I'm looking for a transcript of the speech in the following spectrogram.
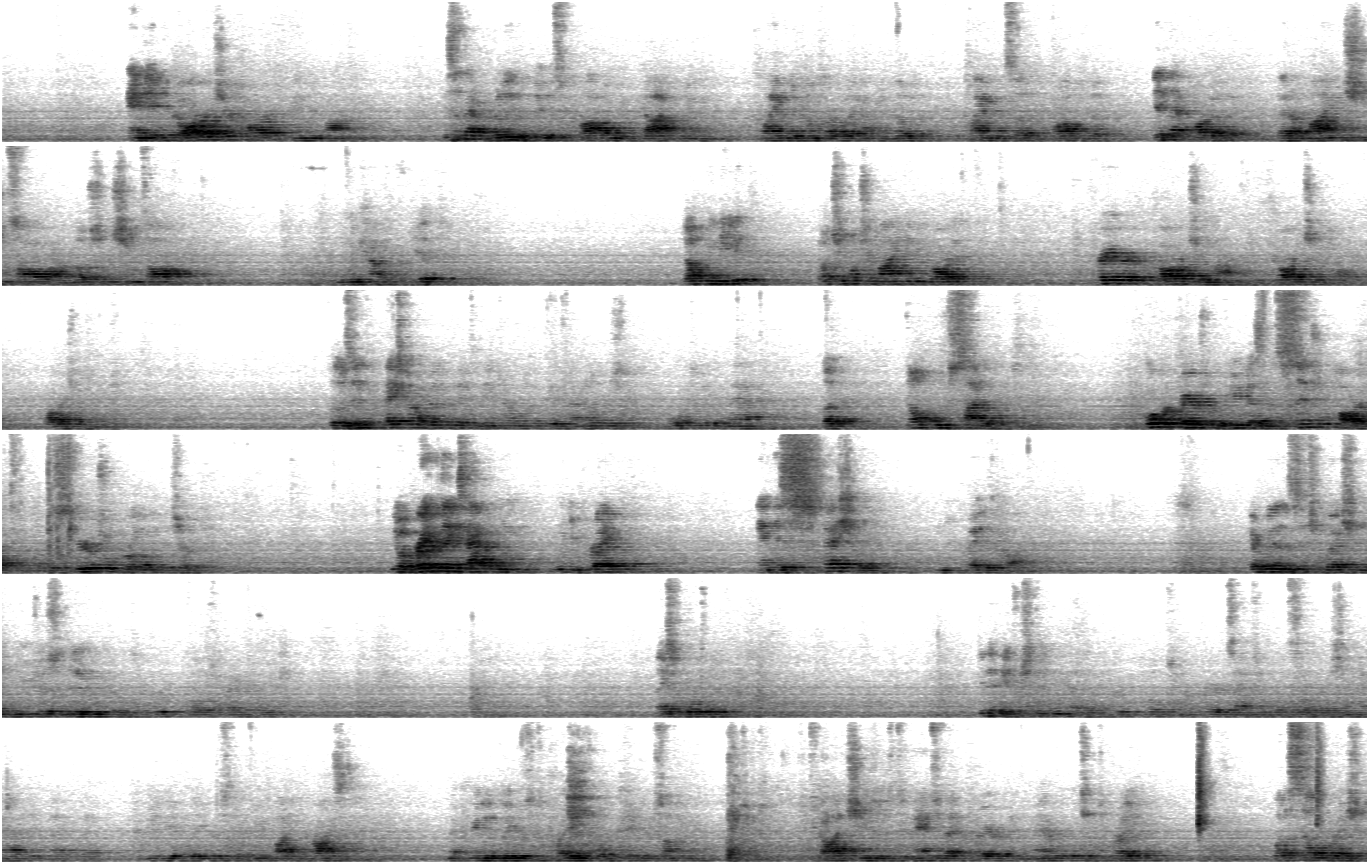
And it guards your heart and your mind. Isn't that really the biggest problem we've got when calamity comes our way? I mean, no, the calamity itself is a problem, but in that part of it that our mind shoots off, our emotion shoots off, and we kind of forget. Don't we need it? Don't you want your mind to be guarded? Prayer guards your mind, guards your heart, guards your emotions. So there's external benefits and internal benefits, I know there's more to it than that, but don't lose sight of things. Corporate prayers are viewed as an essential part of the spiritual growth of the church. You know, great things happen when, you pray, and especially when you pray as God. Ever been in a situation when you just knew there was a group of folks praying for you? Makes a world of difference. Isn't it interesting as a group of folks when prayer is answered, what celebration you have, back to that community of believers that are unified in Christ? And that community of believers is praying for a particular something. God chooses to answer that prayer in the manner in which it's prayed. What a celebration.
